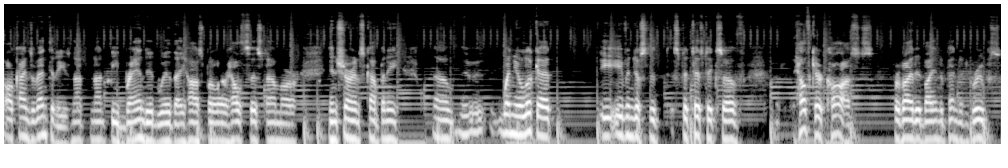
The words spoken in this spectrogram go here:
all kinds of entities, not not be branded with a hospital or health system or insurance company. Uh, when you look at e- even just the statistics of healthcare costs provided by independent groups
